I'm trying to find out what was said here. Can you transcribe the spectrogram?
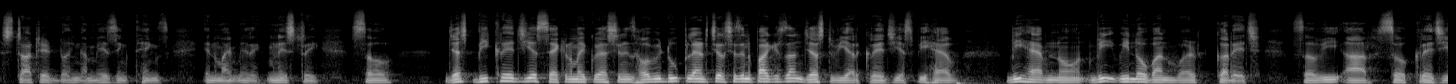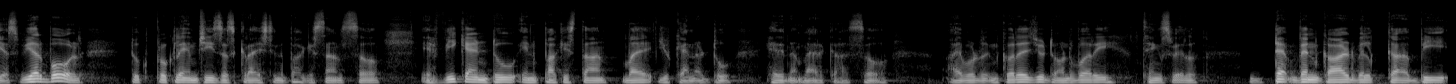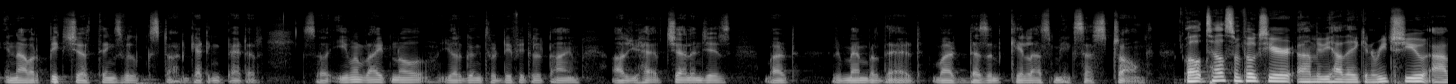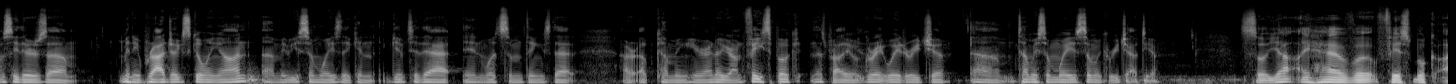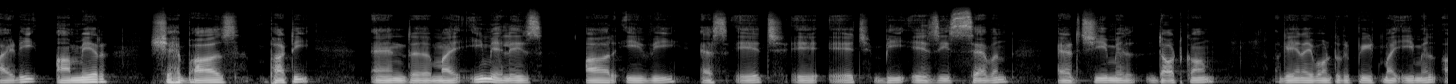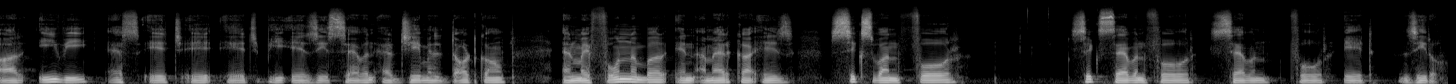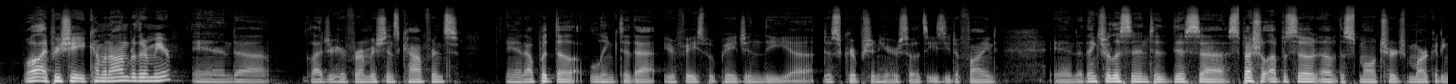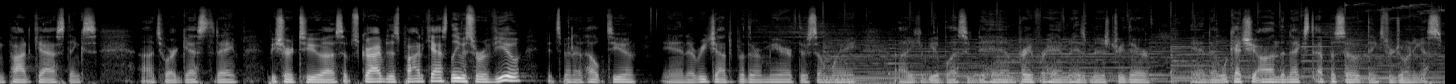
started doing amazing things in my ministry. So just be courageous. Second, my question is how we do plant churches in Pakistan. Just we are courageous. We have we have known we, we know one word courage so we are so courageous we are bold to proclaim jesus christ in pakistan so if we can do in pakistan why you cannot do here in america so i would encourage you don't worry things will when god will be in our picture things will start getting better so even right now you are going through a difficult time or you have challenges but remember that what doesn't kill us makes us strong. Well, tell some folks here uh, maybe how they can reach you. Obviously, there's um, many projects going on. Uh, maybe some ways they can give to that, and what's some things that are upcoming here. I know you're on Facebook, and that's probably a yeah. great way to reach you. Um, tell me some ways someone can reach out to you. So yeah, I have a Facebook ID Amir Shahbaz Bhatti, and uh, my email is rev S H A H B A Z 7 at gmail.com. Again, I want to repeat my email R E V S H A H B A Z 7 at gmail.com. And my phone number in America is 614 674 7480. Well, I appreciate you coming on, Brother Amir, and uh, glad you're here for our missions conference. And I'll put the link to that, your Facebook page, in the uh, description here so it's easy to find. And uh, thanks for listening to this uh, special episode of the Small Church Marketing Podcast. Thanks uh, to our guest today. Be sure to uh, subscribe to this podcast, leave us a review if it's been of help to you, and uh, reach out to Brother Amir if there's some way you can be a blessing to him. Pray for him and his ministry there. And we'll catch you on the next episode. Thanks for joining us.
